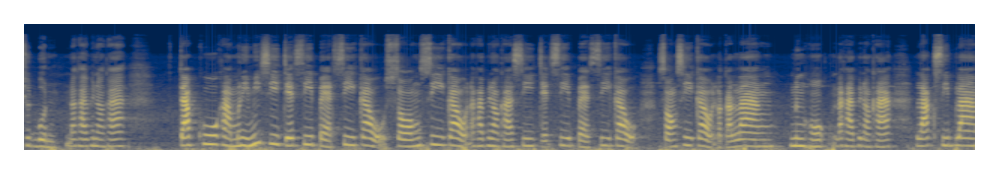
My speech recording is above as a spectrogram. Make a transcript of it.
ชุดบนนะคะ พี่น้องคะ จับคู่ค่ะมันนี้มี C 7 C 8 C 9 2 C 9นะคะพี่น้องคะ C 7 C 8 C 9 2 C 9แล้วก็ลาง 16 นะคะพี่น้องคะลักซิปลาง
